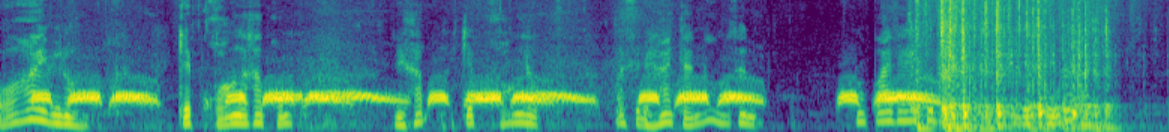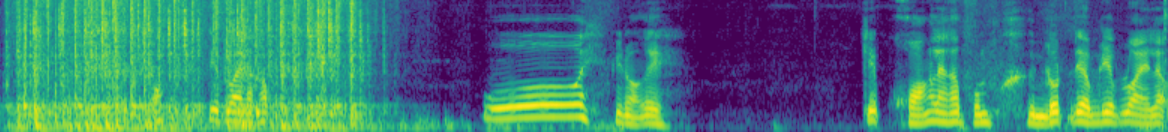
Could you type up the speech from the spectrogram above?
ว้ายพี่น้องเก็บของแล้วครับผมนี่ครับเก็บของแล้วว่าสิไปหาจันน้อมสันลงไปได้ก็เดี๋ยวดูด้วยกัน เรียบร้อยแล้วครับ โอ้ยพี่น้องเอ้ยเก็บของแล้วครับ ผมขึ้นรถเรียบเรียบร้อยแล้ว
